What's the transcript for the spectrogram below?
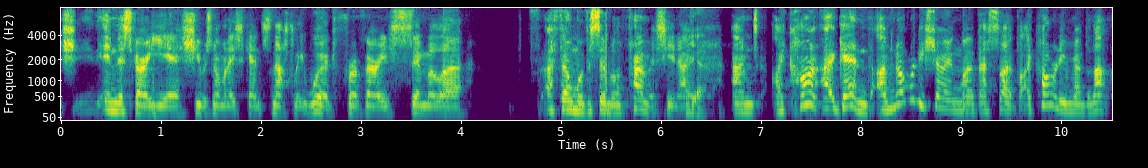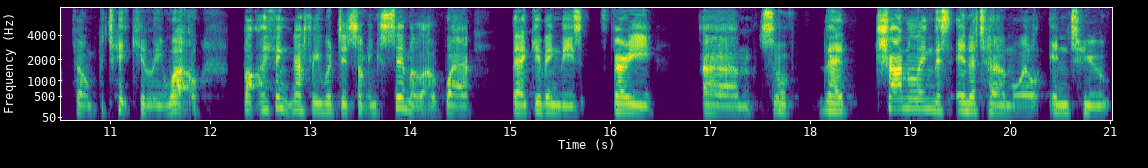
she, in this very year she was nominated against Natalie Wood for a very similar a film with a similar premise, you know. Yeah. And I can't again, I'm not really showing my best side, but I can't really remember that film particularly well. But I think Natalie Wood did something similar where they're giving these very um, sort of they're channeling this inner turmoil into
